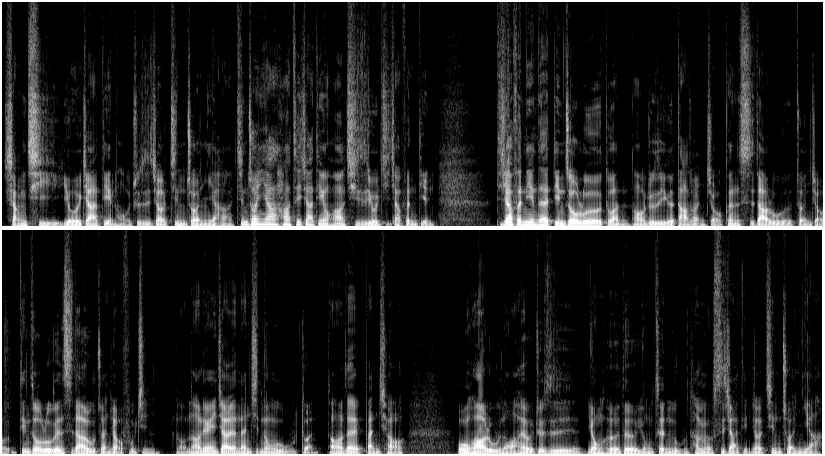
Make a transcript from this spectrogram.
想起有一家店哦，就是叫金砖鸭。金砖鸭它这家店的话，其实有几家分店。第一家分店在汀州路二段，然后就是一个大转角，跟四大路的转角，汀州路跟四大路转角附近。哦，然后另一家在南京东路五段，然后在板桥文化路，然后还有就是永和的永贞路，他们有四家店，叫金砖鸭，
